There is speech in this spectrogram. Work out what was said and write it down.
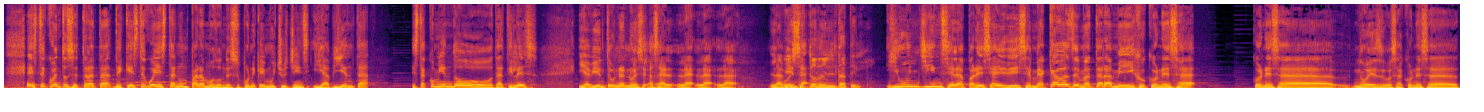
este cuento se trata de que este güey está en un páramo donde se supone que hay muchos jeans y avienta. Está comiendo dátiles y avienta una nuez. O sea, la, la, la, la avienta. ¿Huesito del dátil? Y un jean se le aparece ahí y le dice: Me acabas de matar a mi hijo con esa. Con esa nuez, o sea, con esa.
